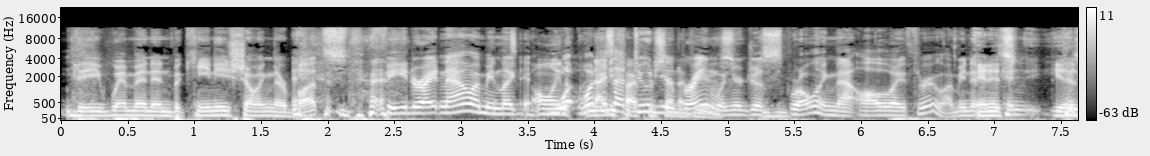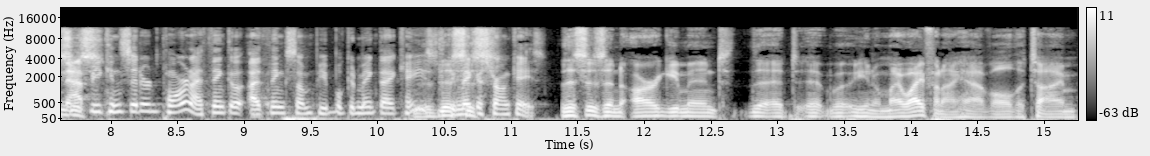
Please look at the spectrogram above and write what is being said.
the women in bikinis showing their butts feed right now? I mean, like, what, what does that do to your brain when you're just scrolling that all the way through? I mean, can, can that be considered porn? I think I think some people could make that case. You can make a is- strong case. This is an argument that uh, you know my wife and I have all the time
